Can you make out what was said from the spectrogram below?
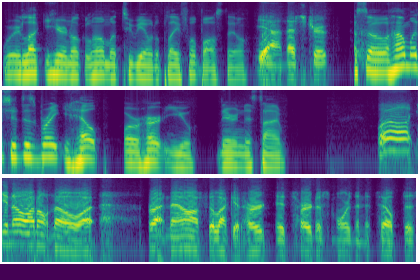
we're lucky here in Oklahoma to be able to play football still. Yeah, that's true. So, how much did this break help or hurt you during this time? Well, you know, I don't know. I, right now, I feel like it hurt. It's hurt us more than it's helped us.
